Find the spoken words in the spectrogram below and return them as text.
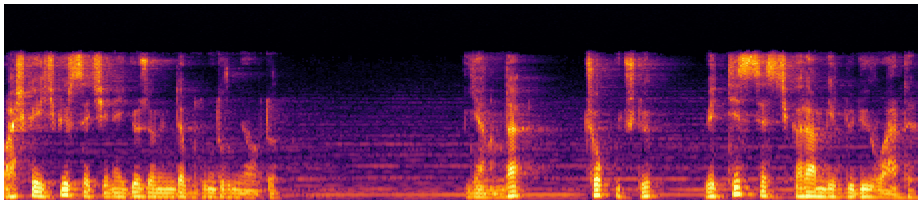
başka hiçbir seçeneği göz önünde bulundurmuyordu. Yanında çok güçlü ve tiz ses çıkaran bir düdüğü vardı.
